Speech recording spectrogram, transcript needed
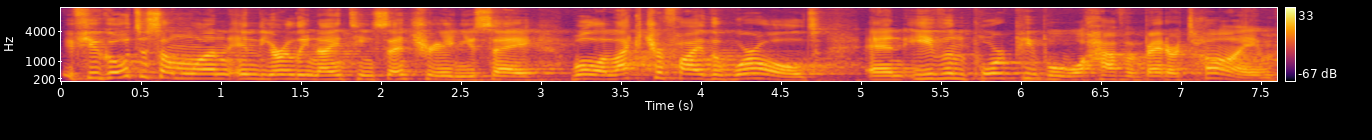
If you go to someone in the early 19th century and you say, well, electrify the world, and even poor people will have a better time,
